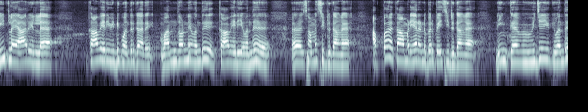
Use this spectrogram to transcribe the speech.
வீட்டில் யாரும் இல்லை. காவேரி வீட்டுக்கு வந்திருக்காரு. வந்தோடனே வந்து காவேரியை வந்து சமைச்சிட்ருக்காங்க. சமைச்சிட்டு இருக்காங்க அப்போ காமெடியாக ரெண்டு பேர் பேசிகிட்டு இருக்காங்க நீங்கள் விஜய்க்கு வந்து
